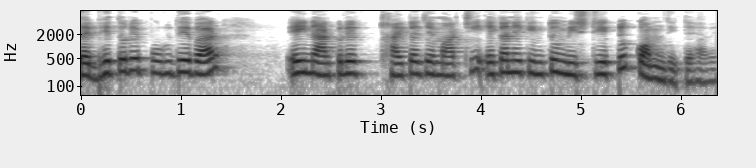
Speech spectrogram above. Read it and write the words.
তাই ভেতরে পুর দেবার এই নারকেলের ছাইটা যে মারছি, এখানে কিন্তু মিষ্টি একটু কম দিতে হবে।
